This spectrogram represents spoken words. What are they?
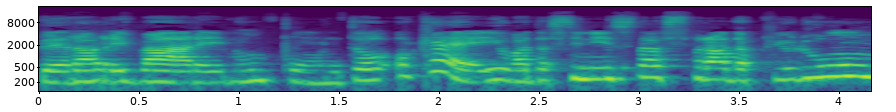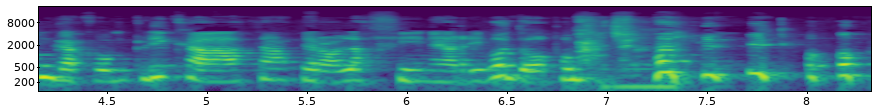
per arrivare in un punto, ok, io vado a sinistra, strada più lunga, complicata, però alla fine arrivo dopo, ma ci arrivo.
